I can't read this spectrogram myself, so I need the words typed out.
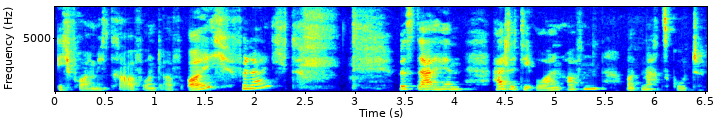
Ich freue mich drauf und auf euch vielleicht. Bis dahin, haltet die Ohren offen und macht's gut.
